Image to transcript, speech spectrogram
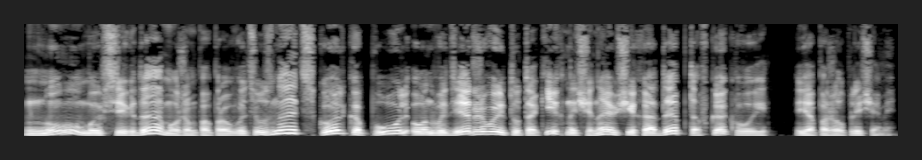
«Ну, мы всегда можем попробовать узнать, сколько пуль он выдерживает у таких начинающих адептов, как вы», — я пожал плечами.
